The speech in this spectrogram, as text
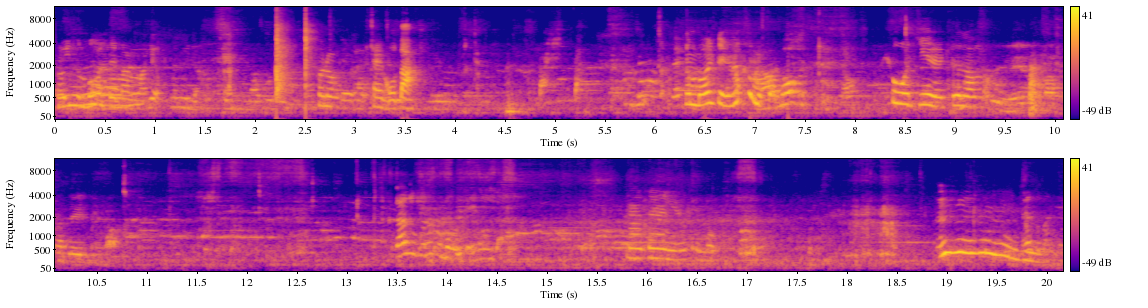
저희는 먹을 때만 말이 없습니다. 그러게요. 최고다. 그럼 먹을 때 이렇게 먹어요. 표지를 뜯어서. 나도 그렇게 먹을 때 있는데. 나 그냥 이렇게 먹어. 음.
